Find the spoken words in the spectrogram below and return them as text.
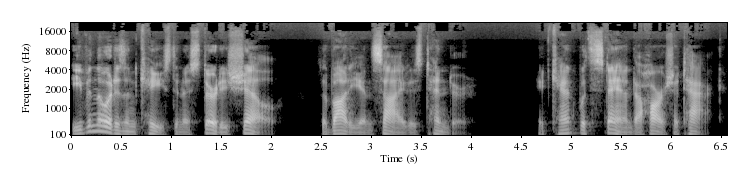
Even though it is encased in a sturdy shell, the body inside is tender. It can't withstand a harsh attack.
